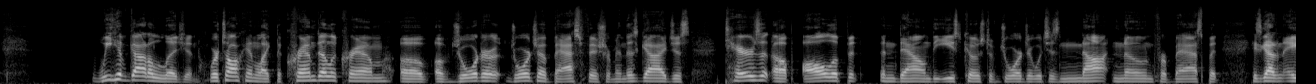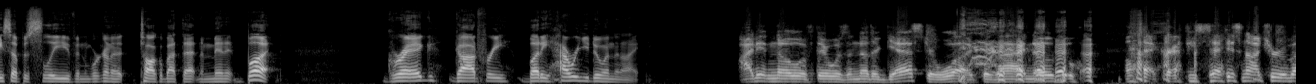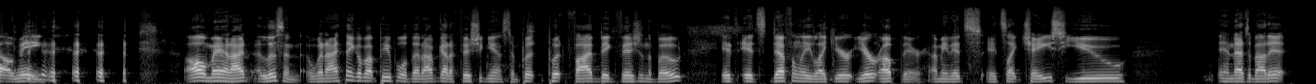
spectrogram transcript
we have got a legend. We're talking like the creme de la creme of, of Georgia, Georgia bass fishermen. This guy just tears it up all up and down the east coast of Georgia, which is not known for bass, but he's got an ace up his sleeve, and we're going to talk about that in a minute. But Greg Godfrey, buddy, how are you doing tonight? I didn't know if there was another guest or what, because I know all that crap you said is not true about me. Oh man, I listen. When I think about people that I've got to fish against and put put five big fish in the boat, it's it's definitely like you're you're up there. I mean, it's it's like Chase, you, and that's about it.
